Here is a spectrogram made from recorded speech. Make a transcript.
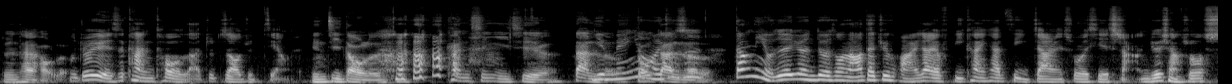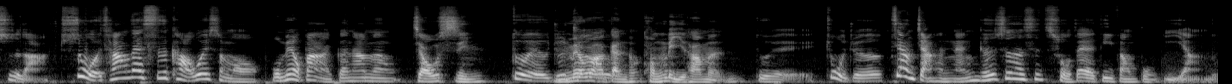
真的太好了。我觉得也是看透了，就知道就这样。年纪到了，看清一切，淡了也没有，啊就是当你有这些怨怼的时候，然后再去划一下 FB，看一下自己家人说了些啥，你就想说：是啦，就是我常常在思考，为什么我没有办法。跟他们交心，对，我就没有办法感同同理他们。对，就我觉得这样讲很难，可是真的是所在的地方不一样的。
